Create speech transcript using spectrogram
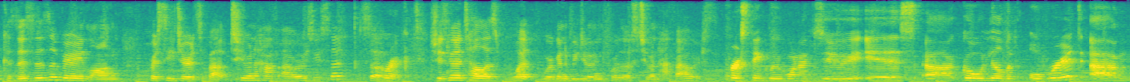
because this is a very long procedure. It's about two and a half hours you said? So Correct. She's going to tell us what we're going to be doing for those two and a half hours. First thing we want to do is uh, go a little bit over it. Um,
